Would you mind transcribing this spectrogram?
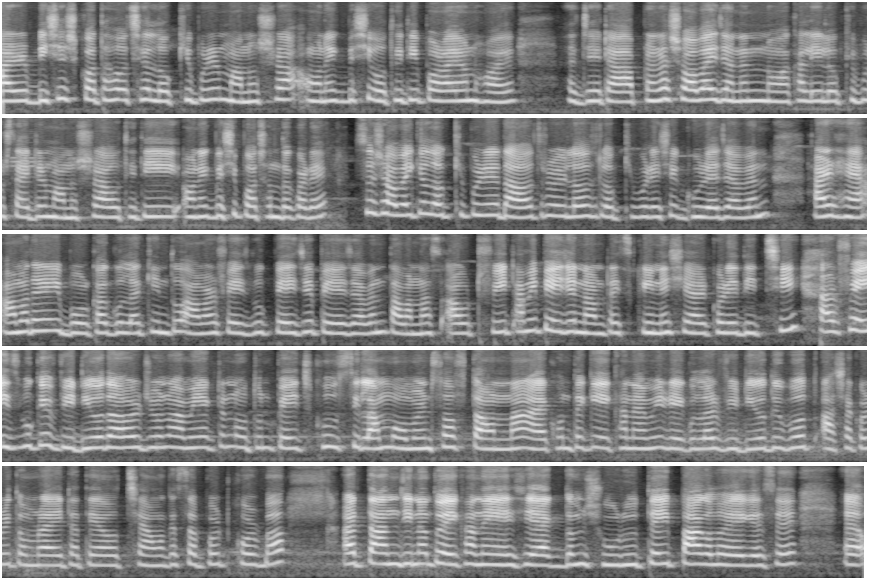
আর বিশেষ কথা হচ্ছে লক্ষ্মীপুরের মানুষরা অনেক বেশি অতিথি পরায়ণ হয়। যেটা আপনারা সবাই জানেন, নোয়াখালী, লক্ষ্মীপুর সাইডের মানুষরা অতিথি অনেক বেশি পছন্দ করে। সো সবাইকে লক্ষ্মীপুরে দাওয়াত রইল, লক্ষ্মীপুরে এসে ঘুরে যাবেন। আর হ্যাঁ আমাদের এই বোরকাগুলা কিন্তু আমার ফেসবুক পেজে পেয়ে যাবেন, তাওয়ান্নাস আউটফিট আমি পেজের নামটা স্ক্রিনে শেয়ার করে দিচ্ছি। আর ফেসবুকে ভিডিও দেওয়ার জন্য আমি একটা নতুন পেজ খুলছিলাম মোমেন্টস অফ তাওয়ান্না এখন থেকে এখানে আমি রেগুলার ভিডিও দিব। আশা করি তোমরা এটাতে হচ্ছে আমাকে সাপোর্ট করবা। আর তানজিনা তো এখানে এসে একদম শুরুতেই পাগল হয়ে গেছে।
